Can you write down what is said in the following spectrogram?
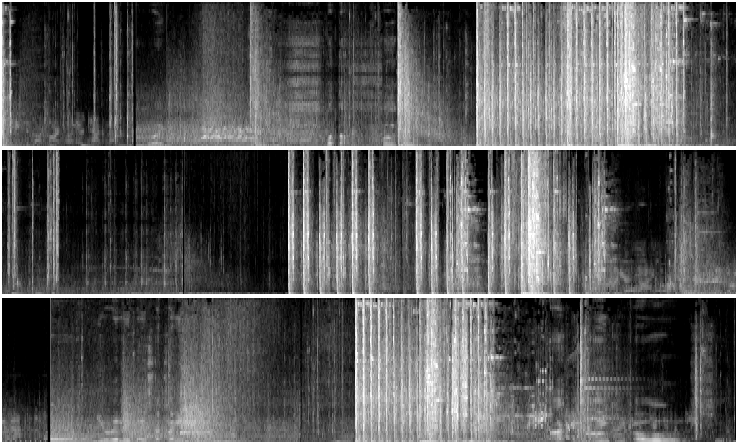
Locations are marked on your attack map. Like, what the fuck? On your side. Sending you back to the Really placed the claim. Fucking thank you. Oh shit.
